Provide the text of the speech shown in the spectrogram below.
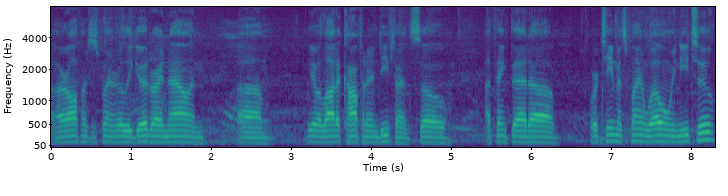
Our offense is playing really good right now, and um, we have a lot of confidence in defense. So I think that uh, we're a team that's playing well when we need to,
